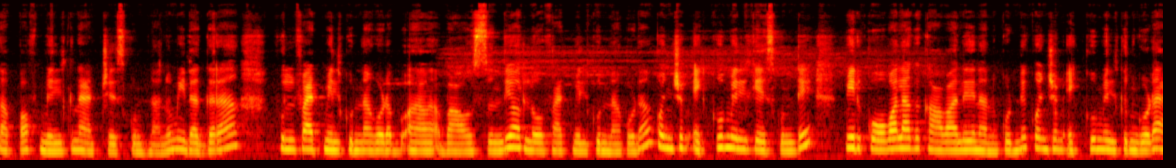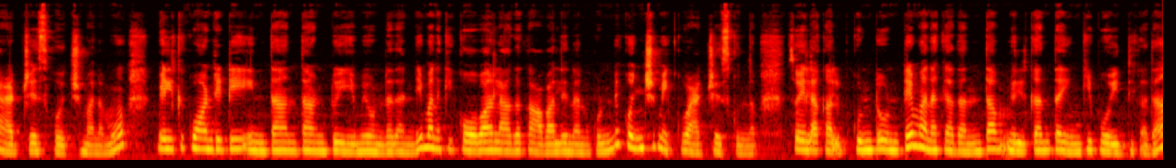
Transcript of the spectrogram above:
కప్ ఆఫ్ మిల్క్ని యాడ్ చేసుకుంటున్నాను. మీ దగ్గర ఫుల్ ఫ్యాట్ మిల్క్ ఉన్నా కూడా బాగా వస్తుంది. ఆర్లో ఫ్యాట్ మిల్క్ ఉన్నా కూడా. కొంచెం ఎక్కువ మిల్క్ వేసుకుంటే మీరు కోవాలాగా కావాలి అని అనుకుంటే కొంచెం ఎక్కువ మిల్క్ని కూడా యాడ్ చేసుకోవచ్చు మనము. మిల్క్ క్వాంటిటీ ఇంత అంత అంటూ ఏమీ ఉండదండి. మనకి కోవాలాగా కావాలి అని అనుకుంటే కొంచెం ఎక్కువ యాడ్ చేసుకుందాం. సో ఇలా కలుపుకుంటూ ఉంటే మనకి అదంతా మిల్క్ అంతా ఇంకిపోయిద్ది కదా.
